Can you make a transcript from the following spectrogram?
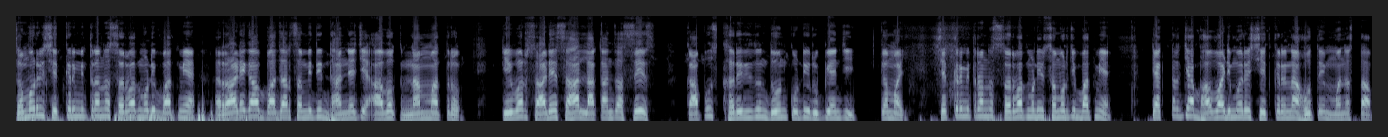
समोरील शेतकरी मित्रांनो सर्वात मोठी बातमी आहे राडेगाव बाजार समितीत धान्याची आवक नाममात्र. केवळ साडेसहा लाखांचा सेस कापूस खरेदीतून दोन कोटी रुपयांची कमाई. शेतकरी मित्रांनो सर्वात मोठी समोरची बातमी आहे ट्रॅक्टरच्या भाववाढीमुळे शेतकऱ्यांना होते मनस्ताप.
